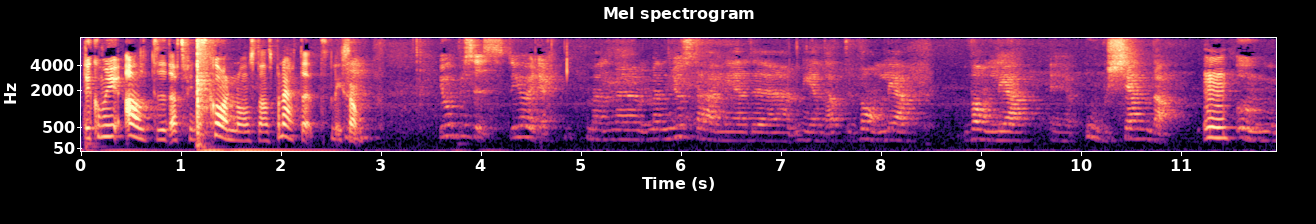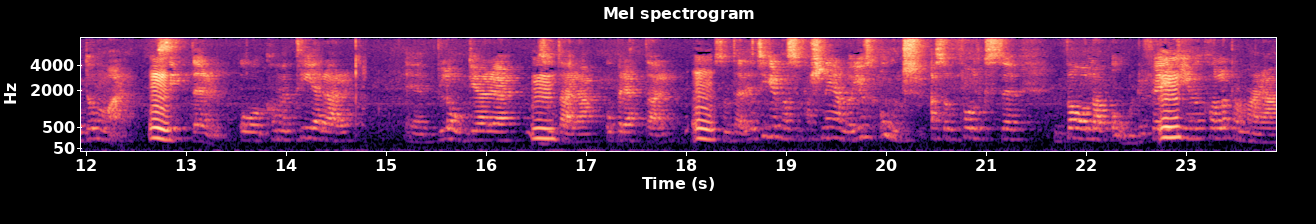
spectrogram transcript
Det kommer ju alltid att finnas kvar någonstans på nätet liksom. Jo, precis. Det gör ju det. Men, eh, men just det här med, eh, med att vanliga, vanliga eh, okända Mm, ungdomar Mm. sitter och kommenterar bloggare Mm. sånt där, och berättar mm, och sånt där. Jag tycker det var så fascinerande. Och just ord, alltså folks eh, val av ord. För jag Mm. gick in och kollade på de här, eh,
